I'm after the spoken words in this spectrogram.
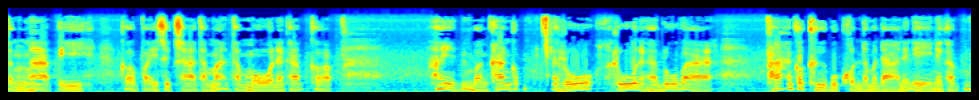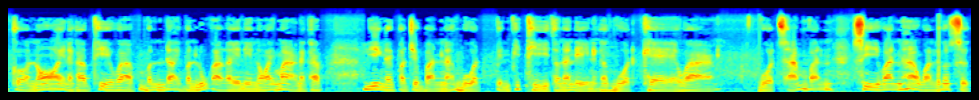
ตั้งห้าปี ก็ไปศึกษาธรรมะธรรมโมนะครับ ก็ให้บางครั้งก็ รู้รู้นะครับ รู้ว่าพระก็คือบุคคลธรรมดานั่นเองนะครับ ก็น้อยนะครับที่ว่าบรรได้บรรลุอะไรนี่น้อยมากนะครับยิ่งในปัจจุบันนะบวชเป็นพิธีเท่านั้นเองนะครับ บวชแค่ว่าบวชสามวันสี่วันห้าวันแล้วก็ศึก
